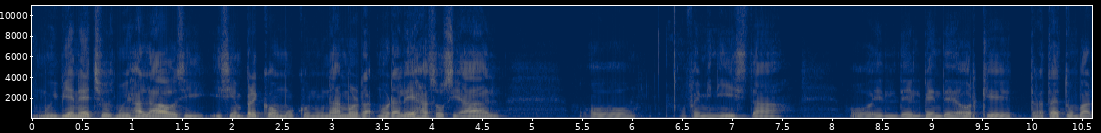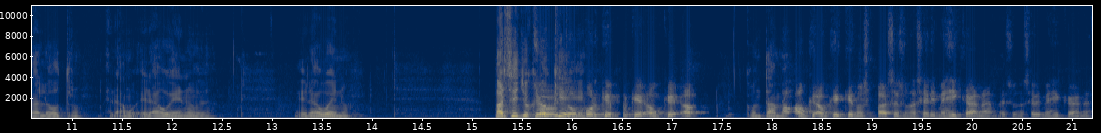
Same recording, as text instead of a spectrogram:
muy bien hechos, muy jalados y, y siempre como con una mora- moraleja social o, o feminista o el del vendedor que trata de tumbar al otro. Era, era bueno, eh, era bueno. Parce, yo creo Sobre que... todo porque, porque aunque, a- Contame. aunque, aunque que nos pasa es una serie mexicana, es una serie mexicana,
